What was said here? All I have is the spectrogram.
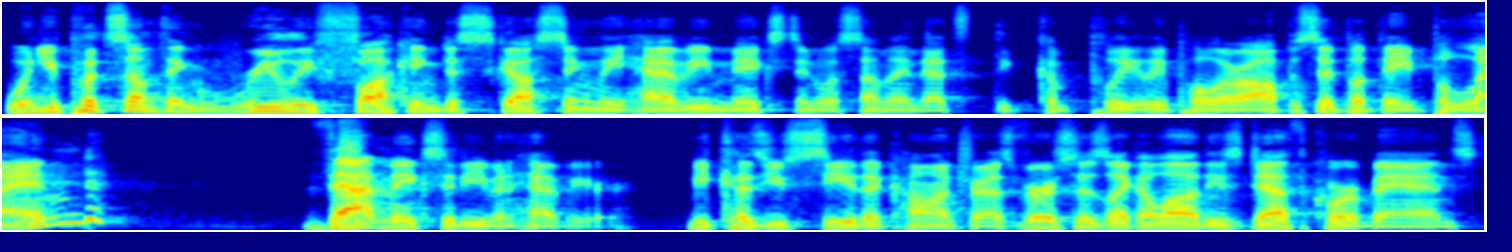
when you put something really fucking disgustingly heavy mixed in with something that's the completely polar opposite, but they blend, that makes it even heavier because you see the contrast versus like a lot of these deathcore bands,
